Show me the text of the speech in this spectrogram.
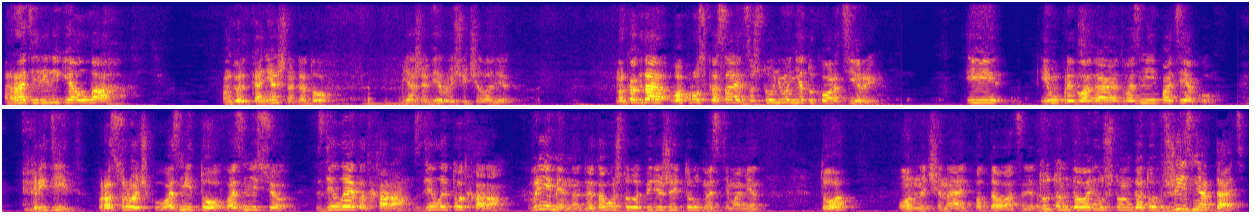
ради религии Аллаха? Он говорит, конечно, готов. Я же верующий человек. Но когда вопрос касается, что у него нету квартиры, и ему предлагают, возьми ипотеку, кредит, в рассрочку, возьми то, возьми все, сделай этот харам, сделай тот харам. временно, для того, чтобы пережить трудности момент, то он начинает поддаваться. Тут он говорил, что он готов жизнь отдать,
